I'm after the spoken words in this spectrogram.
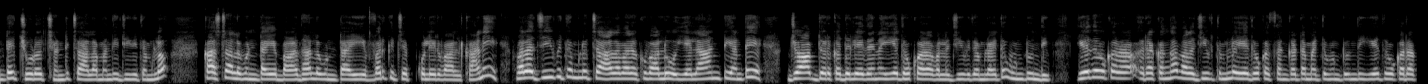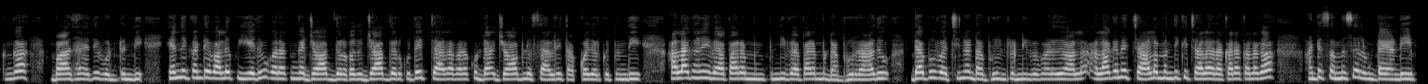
అంటే చూడొచ్చండి. చాలా మంది జీవితంలో కష్టాలు ఉంటాయి బాధలు ఉంటాయి ఎవరికి చెప్పుకోలేరు వాళ్ళు. కానీ వాళ్ళ జీవితంలో చాలా వరకు వాళ్ళు ఎలాంటి అంటే జాబ్ దొరకదు లేదైనా ఏదో ఒక వాళ్ళ జీవితంలో అయితే ఉంటుంది. ఏదో ఒక రకంగా వాళ్ళ జీవితంలో ఏదో ఒక సంకటం అయితే ఉంటుంది. ఏదో ఒక రకంగా బాధ అయితే ఉంటుంది. ఎందుకంటే వాళ్ళకు ఏదో ఒక రకంగా జాబ్ దొరకదు. జాబ్ దొరికితే చాలా వరకు జాబ్లో శాలరీ తక్కువ దొరుకుతుంది. అలాగనే వ్యాపారం ఉంటుంది. వ్యాపారంలో డబ్బు రాదు. డబ్బు వచ్చినా డబ్బు ఇంట్లో నిలబడదు. అలా అలాగనే చాలా మందికి చాలా రకరకాలుగా అంటే సమస్యలు ఉంటాయండి.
